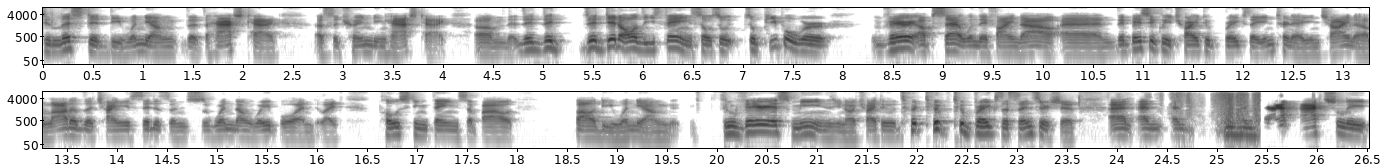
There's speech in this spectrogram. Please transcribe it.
delisted the Wenliang the, the hashtag as a trending hashtag. Um they, they they did all these things. So so so people were very upset when they find out and they basically try to break the internet in china a lot of the chinese citizens went on weibo and like posting things about about the wenliang through various means you know try to to, to, to break the censorship and and and, and mm-hmm. that actually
